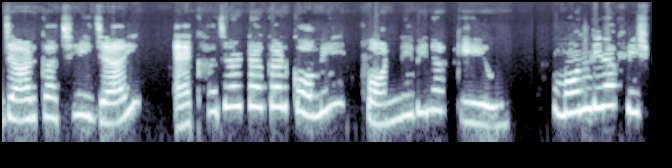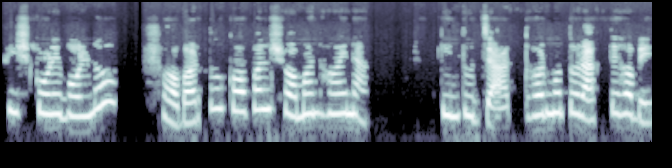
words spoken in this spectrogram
যার কাছেই যাই, এক হাজার টাকার কমে পণ নেবে না কেউ। মন্দিরা ফিসফিস করে বলল, সবার তো কপাল সমান হয় না। কিন্তু জাত ধর্ম তো রাখতে হবে।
